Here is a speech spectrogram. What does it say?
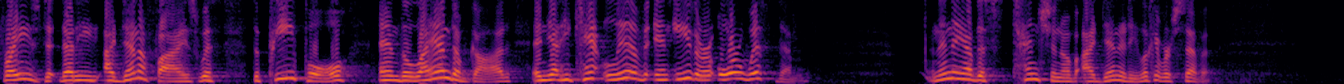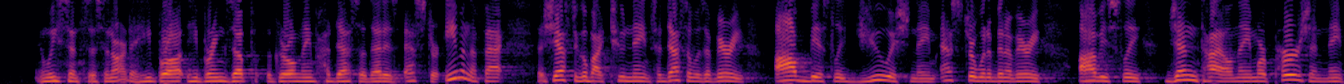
phrased it that he identifies with the people and the land of God, and yet he can't live in either or with them. And then they have this tension of identity. Look at verse 7. And we sense this in our day. He, brought, he brings up a girl named Hadassah, that is Esther. Even the fact that she has to go by two names. Hadassah was a very obviously Jewish name. Esther would have been a very obviously Gentile name or Persian name.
